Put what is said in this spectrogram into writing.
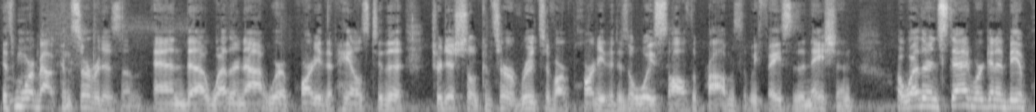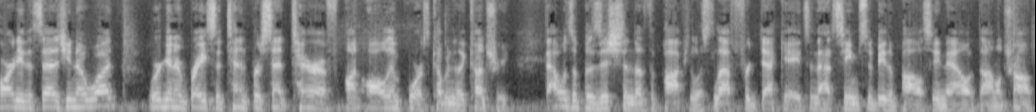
it's more about conservatism and uh, whether or not we're a party that hails to the traditional conservative roots of our party that has always solved the problems that we face as a nation, or whether instead we're going to be a party that says, you know what, we're going to embrace a 10% tariff on all imports coming to the country. That was a position of the populist left for decades, and that seems to be the policy now of Donald Trump.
